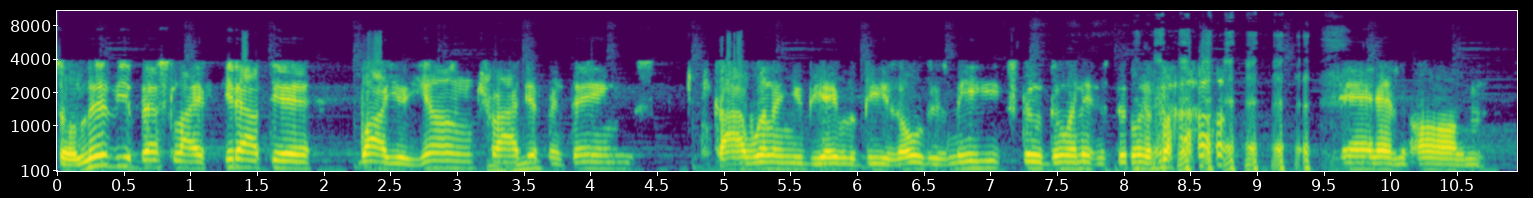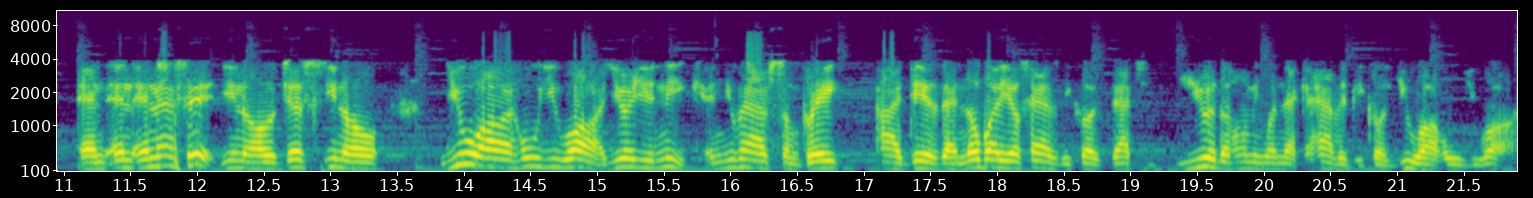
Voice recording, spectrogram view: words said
So live your best life. Get out there while you're young. Try mm-hmm. different things God willing, you'll be able to be as old as me, still doing it and still involved. and um, and and and that's it. You know, just you know, you are who you are. You're unique, and you have some great ideas that nobody else has because that's you're the only one that can have it because you are who you are.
